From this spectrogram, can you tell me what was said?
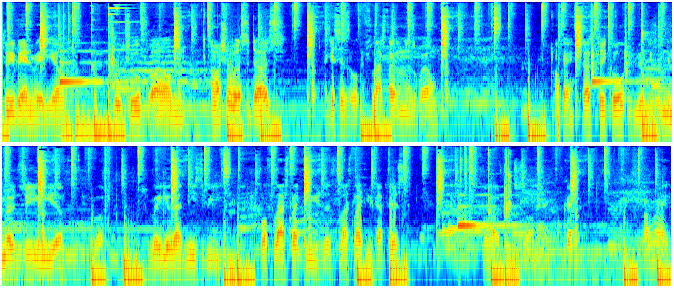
three band radio, Bluetooth. Um, I'm not sure what else it does. Guess there's a flashlight on it as well. Okay, that's pretty cool. If you're in an emergency, you need a, radio that needs to be for a flashlight. You use a flashlight. You got this. A lot of features on that. Okay. All right.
